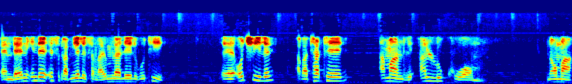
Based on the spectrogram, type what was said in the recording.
And then into esingamyelisa ngayo umlaleli ukuthi eh ochile abathathe amanzi alukewarm noma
